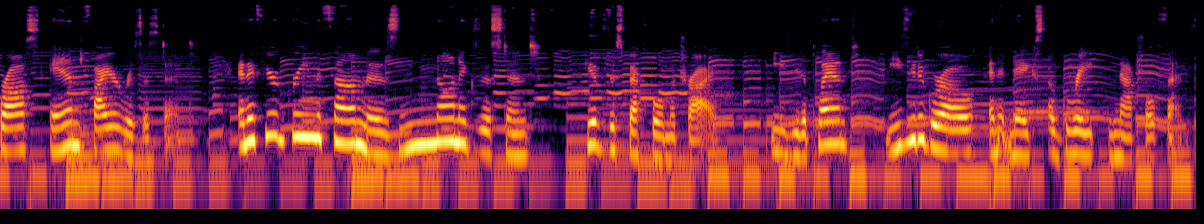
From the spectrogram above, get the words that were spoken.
frost, and fire resistant. And if your green thumb is non existent, give the spekboom a try. Easy to plant, easy to grow, and it makes a great natural fence.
